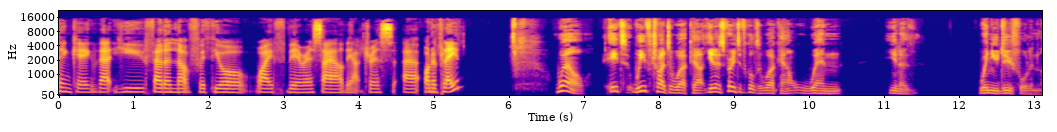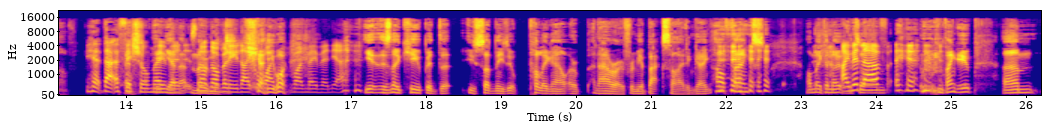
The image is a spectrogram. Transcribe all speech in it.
thinking that you fell in love with your wife, Meera Syal, the actress, uh, on a plane? Well, it's we've tried to work out. You know, it's very difficult to work out when, you know, when you do fall in love. Yeah, that official yeah, moment. that it's moment. not normally like Yeah, one, want- one moment, yeah. Yeah, there's no cupid that you suddenly do pulling out a, an arrow from your backside and going, "Oh, thanks, I'll make a note." I'm in love. Thank you. Um,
